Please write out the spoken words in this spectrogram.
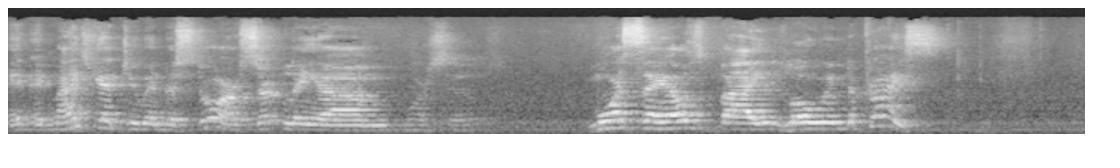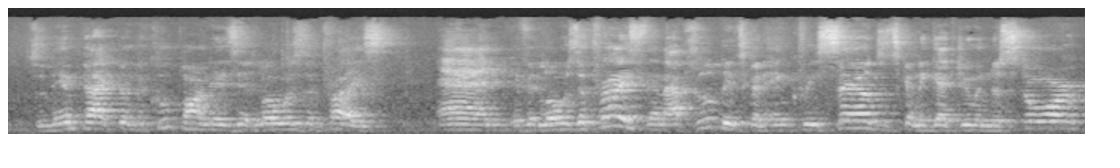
it, it might get you in the store, certainly um, More sales. more sales by lowering the price. So the impact of the coupon is it lowers the price. And if it lowers the price, then absolutely it's going to increase sales, it's going to get you in the store.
